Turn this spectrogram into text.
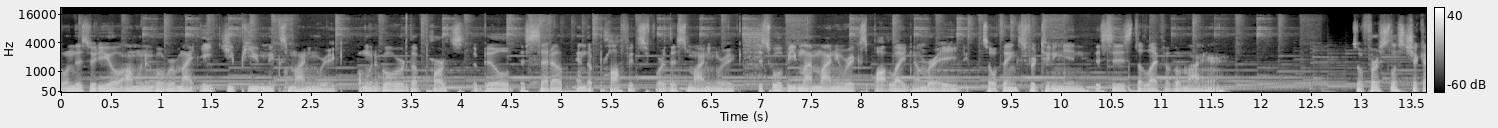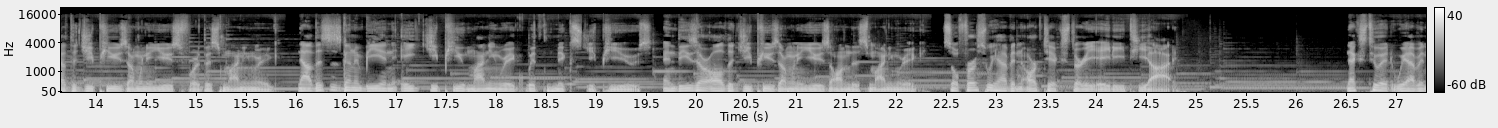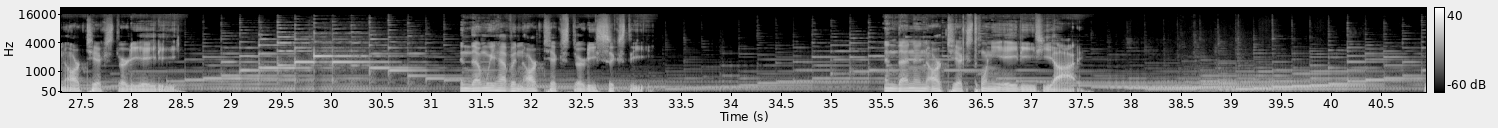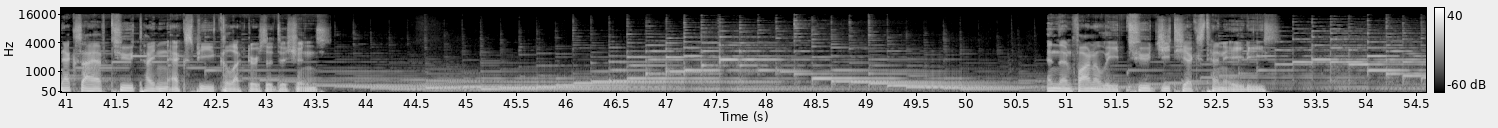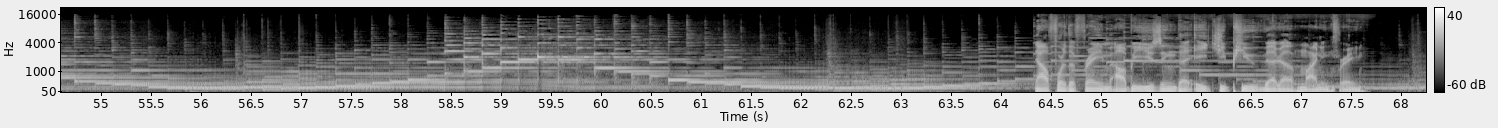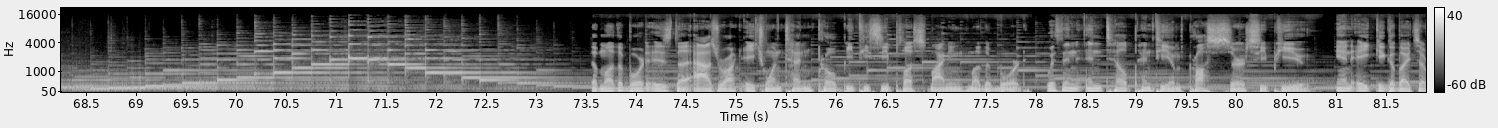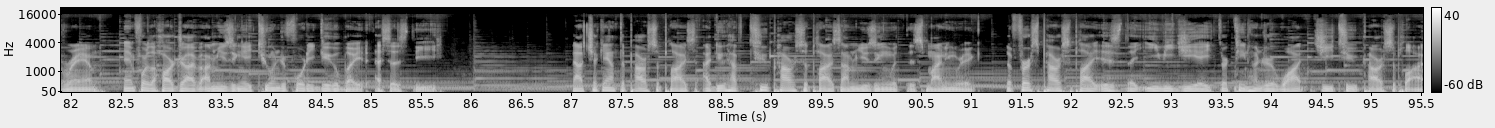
So in this video, I'm going to go over my 8 GPU mixed mining rig. I'm going to go over the parts, the build, the setup, and the profits for this mining rig. This will be my mining rig spotlight number 8. So thanks for tuning in. This is the life of a miner. So first let's check out the GPUs I'm going to use for this mining rig. Now this is going to be an 8 GPU mining rig with mixed GPUs. And these are all the GPUs I'm going to use on this mining rig. So first we have an RTX 3080 Ti. Next to it we have an RTX 3080. And then we have an RTX 3060. And then an RTX 2080 Ti. Next, I have two Titan XP Collector's Editions. And then finally, two GTX 1080s. Now for the frame, I'll be using the 8GPU Veddha mining frame. The motherboard is the ASRock H110 Pro BTC Plus mining motherboard with an Intel Pentium processor CPU and 8GB of RAM. And for the hard drive, I'm using a 240GB SSD. Now checking out the power supplies, I do have two power supplies I'm using with this mining rig. The first power supply is the EVGA 1300 watt G2 power supply.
